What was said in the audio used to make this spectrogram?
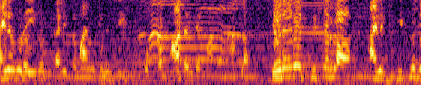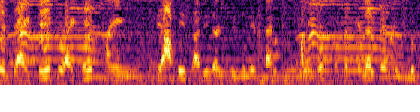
అయినా కూడా ఈ రోజు కనీసం ఆయన గురించి ఒక్క మాట అంటే మాట మాట్లాడు. ఎవరెవరో ట్విట్టర్లో ఆయన ట్వీట్లు చేస్తే I take I take my office అది దాని అని ట్వీట్లు చేస్తాను మళ్ళీ ఈరోజు సొంత చెల్లెల పైన ఎందుకు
